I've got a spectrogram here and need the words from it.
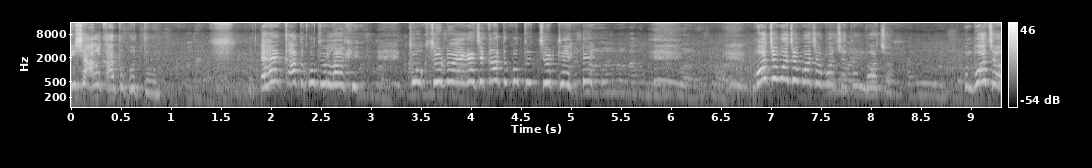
বিশাল কাতু কুতু হ্যাঁ কাতু কুতু লাগে। চোখ ছোট হয়ে গেছে কাতু কুতুর চোটে। বচো বচো বচো বচো তুমি বচো বোঝো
